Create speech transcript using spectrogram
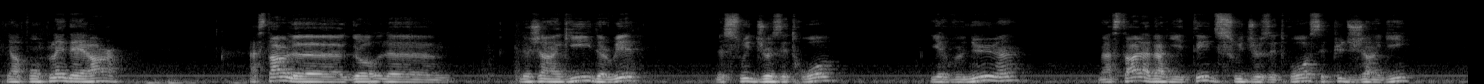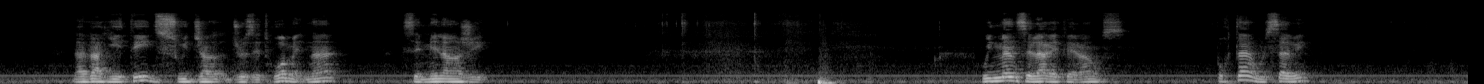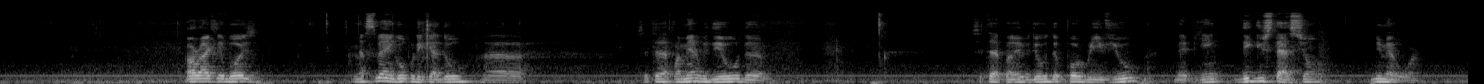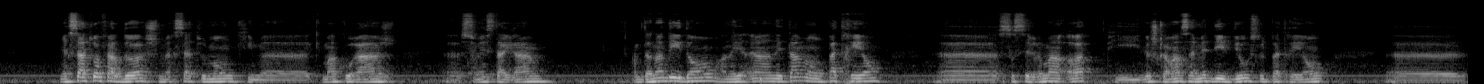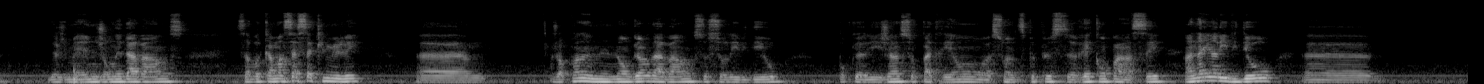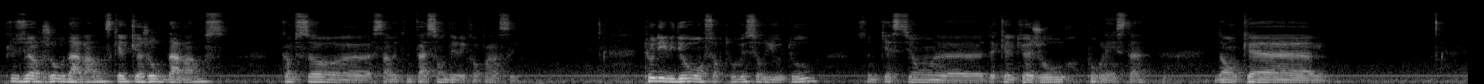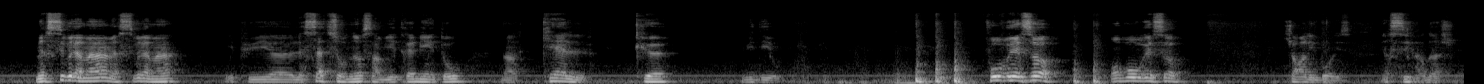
Ils en font plein d'erreurs. À cette heure, le, le, le Jean-Guy de Riff, le Sweet Jersey 3, il est revenu, hein. Mais à cette heure, la variété du Sweet Jersey 3, c'est plus du Jean-Guy. La variété du Sweet Jersey 3, maintenant, c'est mélangé. Winman, c'est la référence. Pourtant, vous le savez. Alright les boys. Merci bien gros pour les cadeaux. Euh, c'était la première vidéo de... C'était la première vidéo de pas review, mais bien dégustation numéro 1. Merci à toi Fardoche, merci à tout le monde qui m'encourage qui euh, sur Instagram, en me donnant des dons, en, étant mon Patreon. Euh, ça c'est vraiment hot, puis là je commence à mettre des vidéos sur le Patreon. là je mets une journée d'avance ça va commencer à s'accumuler. Euh, je vais prendre une longueur d'avance sur les vidéos pour que les gens sur Patreon euh, soient un petit peu plus récompensés. En ayant les vidéos euh, plusieurs jours d'avance, quelques jours d'avance, comme ça, ça va être une façon de les récompenser. Toutes les vidéos vont se retrouver sur YouTube. C'est une question de quelques jours pour l'instant. Donc, merci vraiment, merci vraiment. Et puis euh, le Saturna s'en vient très bientôt dans quelques vidéos. Faut ouvrir ça. On va ouvrir ça. Ciao les boys. Merci Fardoche.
